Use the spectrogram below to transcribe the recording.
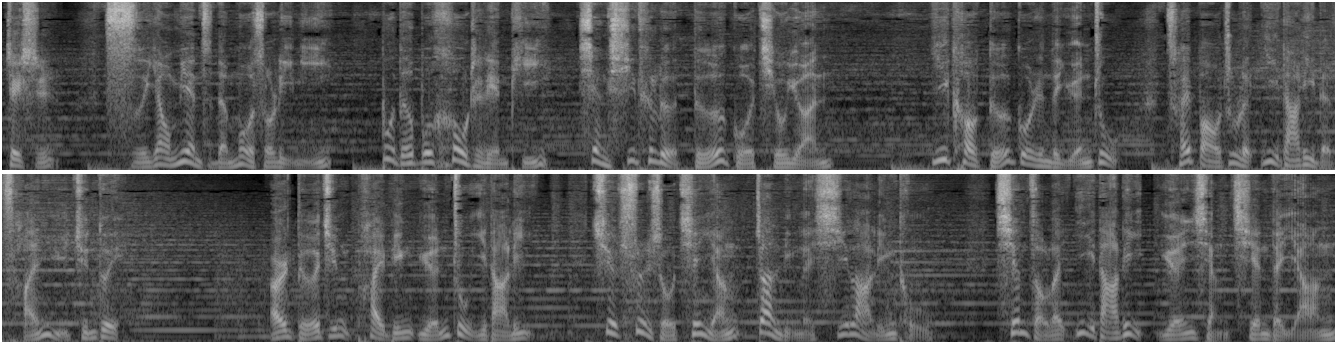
这时，死要面子的墨索里尼不得不厚着脸皮向希特勒德国求援，依靠德国人的援助，才保住了意大利的残余军队。而德军派兵援助意大利，却顺手牵羊占领了希腊领土。牵走了意大利原想牵的羊。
